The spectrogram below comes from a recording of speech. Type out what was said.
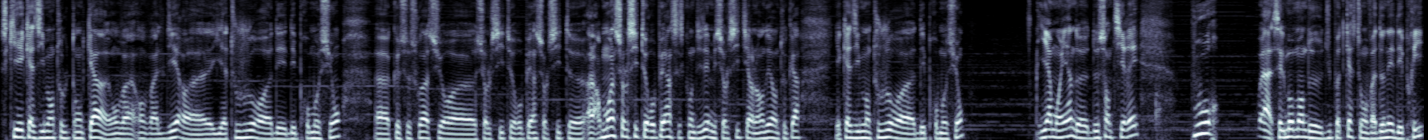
ce qui est quasiment tout le temps le cas, on va, on va le dire, euh, il y a toujours euh, des, promotions, que ce soit sur, sur le site européen, sur le site... alors moins sur le site européen, c'est ce qu'on disait, mais sur le site irlandais en tout cas, il y a quasiment toujours des promotions. Il y a moyen de, de s'en tirer pour voilà, c'est le moment du podcast où on va donner des prix.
